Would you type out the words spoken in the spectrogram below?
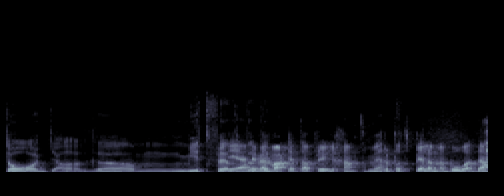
dagar. Ehm, mittfältet... Det hade väl varit ett aprilskämt om vi hade fått spela med båda.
